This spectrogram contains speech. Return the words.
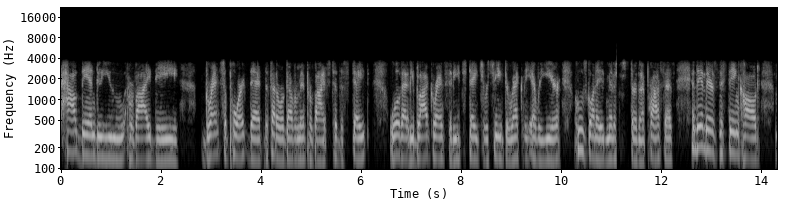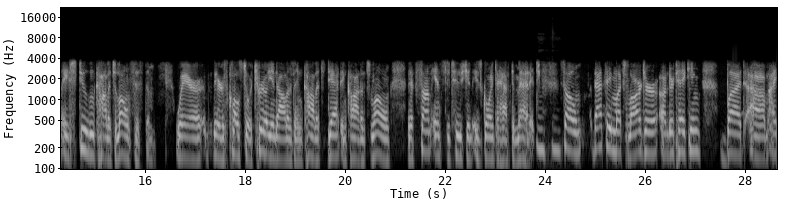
How then do you provide the grant support that the federal government provides to the state? Will that be block grants that each state receives directly every year? Who's going to administer that process? And then there's this thing called a student college loan system, where there's close to a trillion dollars in college debt and college loan that some institution is going to have to manage. Mm-hmm. So that's a much larger undertaking, but um, I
